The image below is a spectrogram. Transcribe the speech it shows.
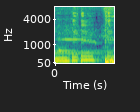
Mm-hmm.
